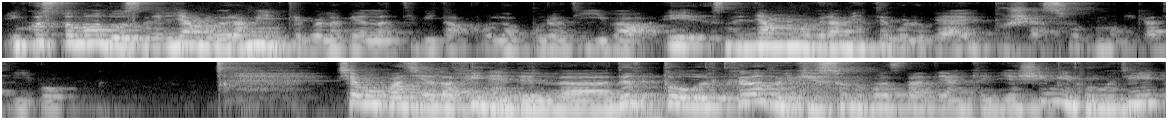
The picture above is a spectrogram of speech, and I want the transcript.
In questo modo snelliamo veramente quella che è l'attività collaborativa e snelliamo veramente quello che è il processo comunicativo. Siamo quasi alla fine del, del, talk perché sono passati anche dieci minuti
